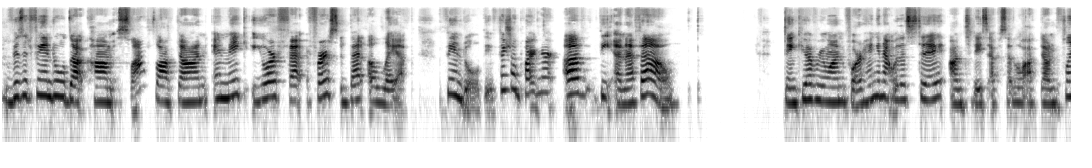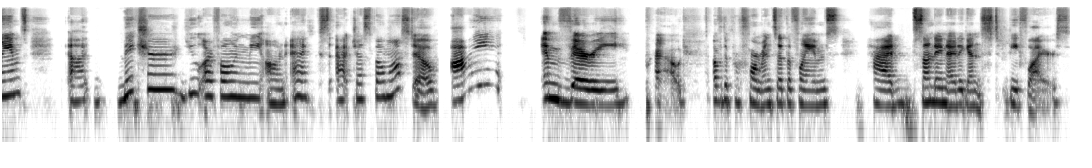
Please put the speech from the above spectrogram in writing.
visit fanduel.com slash locked on and make your first bet a layup. FanDuel, the official partner of the NFL. Thank you, everyone, for hanging out with us today on today's episode of Locked On Flames. Uh, make sure you are following me on X at Jess Belmosto. I am very proud of the performance that the Flames had Sunday night against the Flyers.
